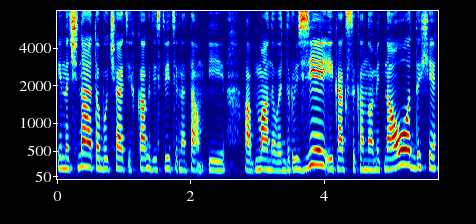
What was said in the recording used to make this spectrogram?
И начинают обучать их, как действительно там и обманывать друзей, и как сэкономить на отдыхе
